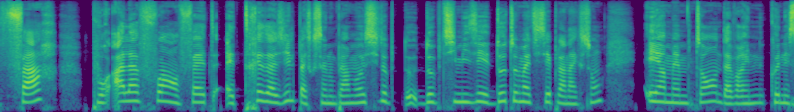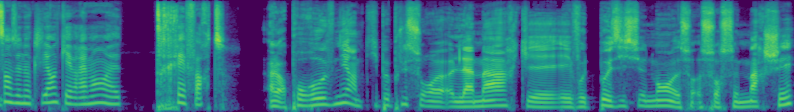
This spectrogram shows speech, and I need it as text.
phare pour à la fois en fait être très agile parce que ça nous permet aussi d'optimiser et d'automatiser plein d'actions et en même temps d'avoir une connaissance de nos clients qui est vraiment euh, très forte. Alors pour revenir un petit peu plus sur euh, la marque et, votre positionnement euh, sur, ce marché,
